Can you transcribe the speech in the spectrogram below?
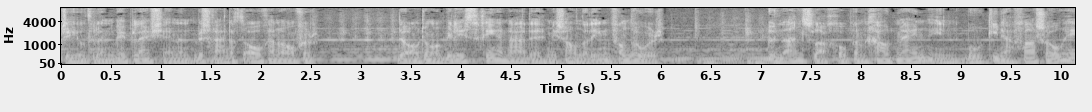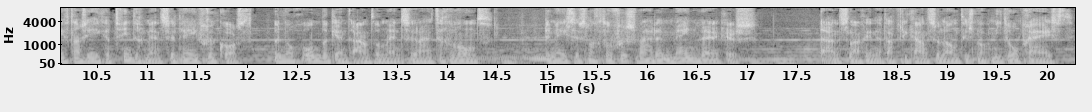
Ze hield er een whiplash en een beschadigd oog aan over. De automobilist ging er na de mishandeling vandoor. Een aanslag op een goudmijn in Burkina Faso heeft aan zeker 20 mensen het leven gekost. Een nog onbekend aantal mensen raakte gewond. De meeste slachtoffers waren mijnwerkers. De aanslag in het Afrikaanse land is nog niet opgeëist.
